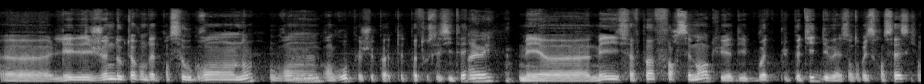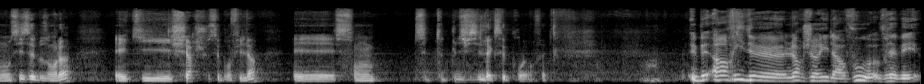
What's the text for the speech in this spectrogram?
euh, les jeunes docteurs vont peut-être penser aux grands noms, aux grands, Mhm. grands groupes. Je vais peut-être pas tous les citer, Oui, oui. mais euh, mais ils savent pas forcément qu'il y a des boîtes plus petites, des entreprises françaises qui ont aussi ces besoins-là et qui cherchent ces profils-là et sont c'est peut-être plus difficile d'accès pour eux en fait. Eh ben, Henri de Lorgerie, alors vous, vous avez,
